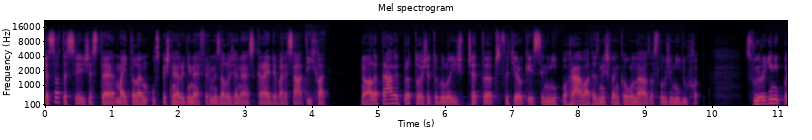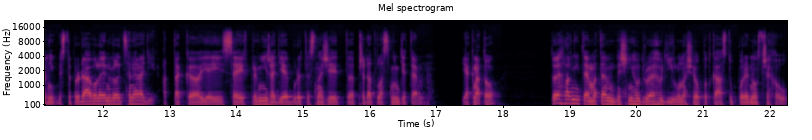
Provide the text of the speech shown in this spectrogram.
Představte si, že jste majitelem úspěšné rodinné firmy založené z kraje 90. let. No ale právě proto, že to bylo již před 30 roky, si nyní pohráváte s myšlenkou na zasloužený důchod. Svůj rodinný podnik byste prodávali jen velice neradi a tak jej se v první řadě budete snažit předat vlastním dětem. Jak na to? To je hlavním tématem dnešního druhého dílu našeho podcastu pod jednou střechou.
